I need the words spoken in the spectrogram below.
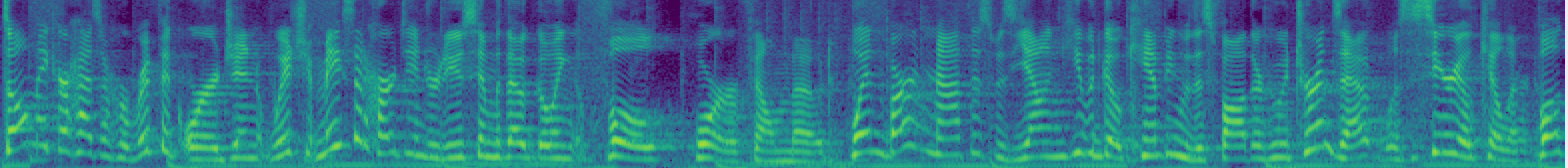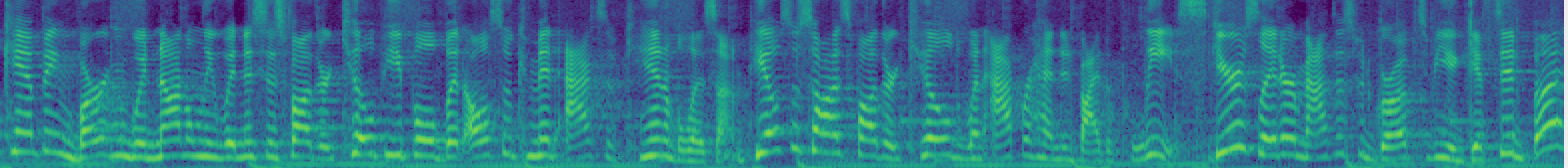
Dollmaker has a horrific origin, which makes it hard to introduce him without going full horror film mode. When Barton Mathis was young, he would go camping with his father who it turns out was a serial killer. While camping, Barton would not only witness his father kill people, but also commit acts of cannibalism. He also saw his father killed when apprehended by the police. Years later, Mathis would grow up to be a gifted but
